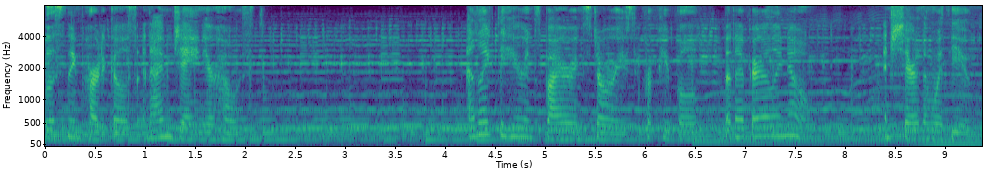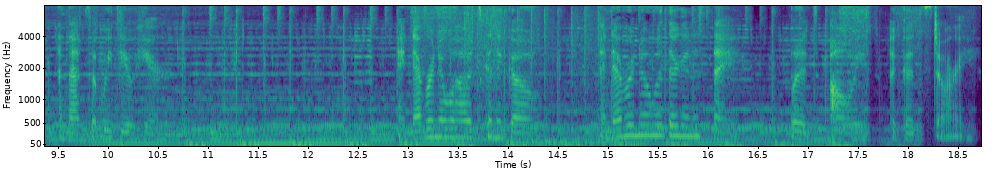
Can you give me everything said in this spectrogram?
Glistening Particles, and I'm Jane, your host. I like to hear inspiring stories for people that I barely know and share them with you, and that's what we do here. I never know how it's going to go, I never know what they're going to say, but it's always a good story.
